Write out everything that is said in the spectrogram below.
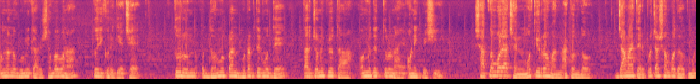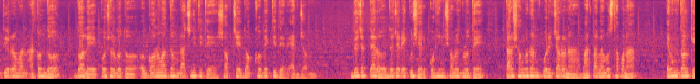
অন্যান্য ভূমিকার সম্ভাবনা তৈরি করে দিয়েছে। তরুণ ও ধর্মপ্রাণ ভোটারদের মধ্যে তার জনপ্রিয়তা অন্যদের তুলনায় অনেক বেশি। সাত নম্বরে আছেন মতিউর রহমান আকন্দ। জামায়াতের প্রচার সম্পাদক মতিউর রহমান আকন্দ দলে কৌশলগত ও গণমাধ্যম রাজনীতিতে সবচেয়ে দক্ষ ব্যক্তিদের একজন। দু হাজার তেরো দু হাজার একুশের কঠিন সময়গুলোতে তার সংগঠন পরিচালনা, বার্তা ব্যবস্থাপনা এবং দলকে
